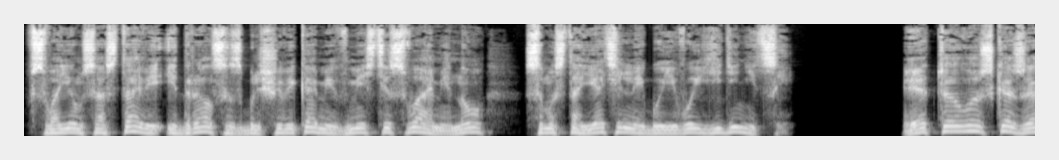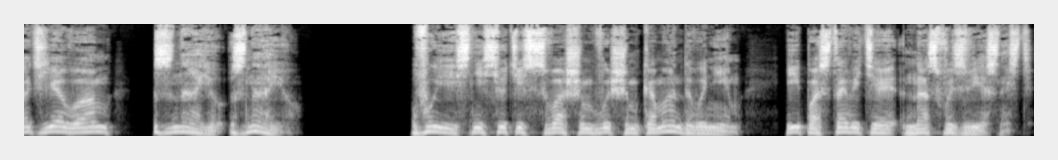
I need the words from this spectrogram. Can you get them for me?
в своем составе и дрался с большевиками вместе с вами, но самостоятельной боевой единицей. Этого сказать я вам... Знаю, знаю. Вы снесетесь с вашим высшим командованием и поставите нас в известность.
